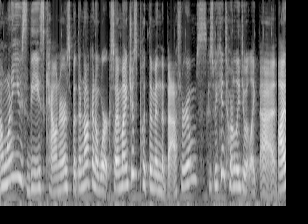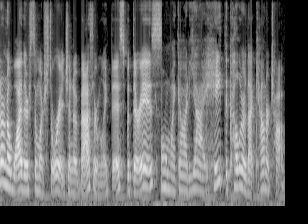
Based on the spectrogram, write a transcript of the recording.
I want to use these counters, but they're not going to work, so I might just put them in the bathrooms because we can totally do it like that. I don't know why there's so much storage in a bathroom like this this, but there is. Oh my god, yeah, I hate the color of that countertop.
